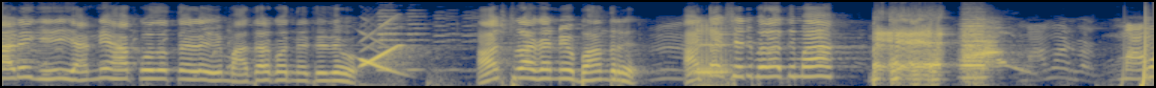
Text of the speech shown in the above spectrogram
ಗಾಡಿಗೆ ಎಣ್ಣೆ ಹಾಕೋದು ಅಂತ ಹೇಳಿ ಮಾತಾಡ್ಕೊಂಡ್ ನಿಂತಿದ್ದೆವು. ಅಷ್ಟ್ರಾಗ ನೀವು ಬಂದ್ರಿ. ಅಟ್ಯಾಕ್ ಸಿಟಿ ಬರತ್ತಿಮ್ಮ ಮಾವ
